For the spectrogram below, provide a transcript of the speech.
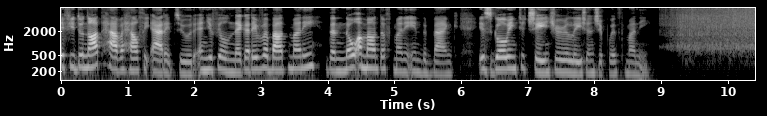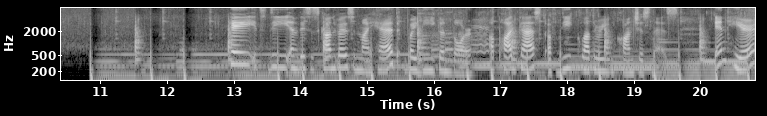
If you do not have a healthy attitude and you feel negative about money, then no amount of money in the bank is going to change your relationship with money. Hey, it's Dee, and this is Convos in My Head by Dee Cantor, a podcast of decluttering consciousness. In here,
